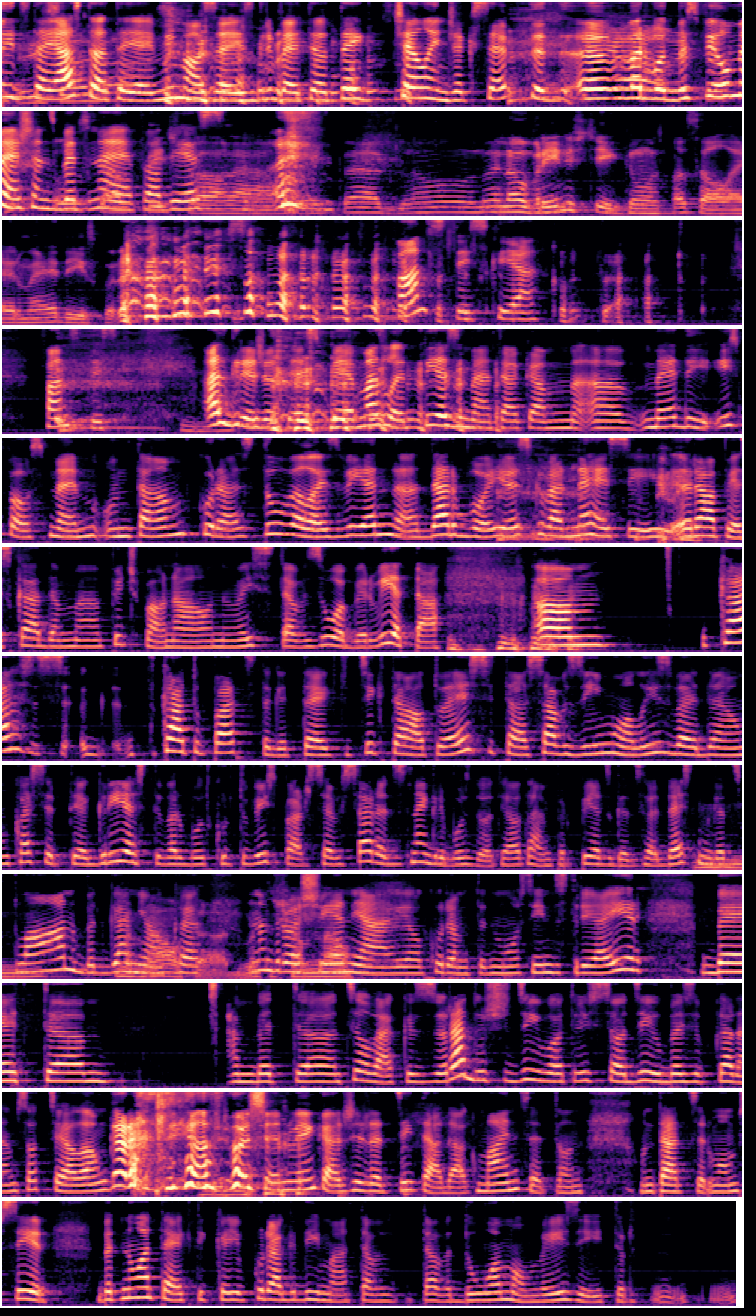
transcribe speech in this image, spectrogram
Līdz tai astotajai mimozai es gribēju te teikt, challenge accepted. Uh, varbūt bez filmēšanas, bet nē, paldies. Tad, nu, nu, nav brīnišķīgi, ka mums pasaulē ir mēdīs, kurā mēs varam. Fantastiski, jā. Ko tādu? Fantastiski. Atgriežoties pie mazliet piezīmētākām uh, mediju izpausmēm un tām, kurās tu vēl aizvien uh, darbojies, kamēr neesi rāpies kādam uh, pičpaunā un visi tavi zobi ir vietā. Um, Kas, kā tu pats teiktu, cik tālu tu esi tā sava zīmola izveidē, un kas ir tie griezti, varbūt, kur tu vispār sevi saredzi? Es negribu uzdot jautājumu par 5 gadus vai 10 gadus mm. plānu, bet gan jau, ka, tāda, nu, droši vien, jā, jau kuram tad mūsu industrijā ir. Bet, um, Bet uh, cilvēki, kas raduši dzīvot visu savu dzīvi bez jebkādām sociālām garantijām, droši vien vienkārši ir ar citādāku mindset, un, un tāds ar mums ir. Bet noteikti, ka jebkurā gadījumā tava, tava doma un vīzija tur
